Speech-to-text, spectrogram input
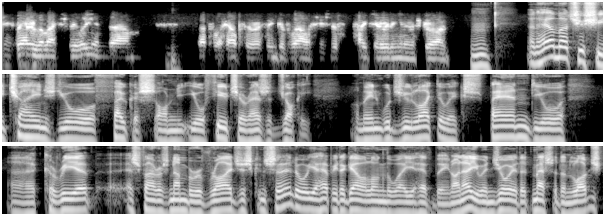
she's very relaxed, really, and um, that's what helps her, I think, as well. She just takes everything in her stride. Mm. And how much has she changed your focus on your future as a jockey? I mean, would you like to expand your uh, career as far as number of rides is concerned, or are you happy to go along the way you have been? I know you enjoy it at Macedon Lodge.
